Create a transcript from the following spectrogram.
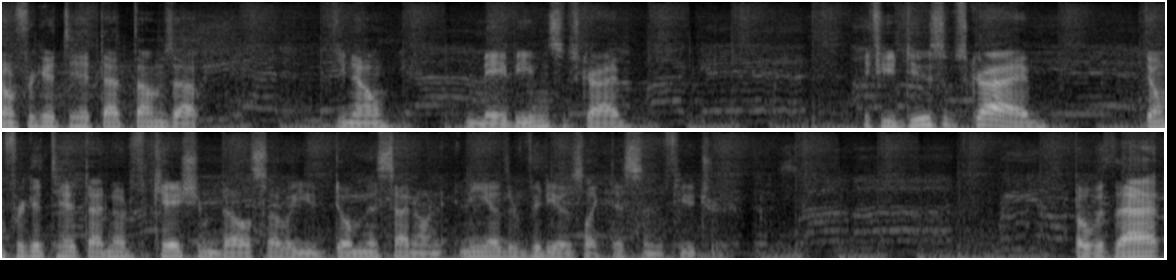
don't forget to hit that thumbs up. You know, maybe even subscribe. If you do subscribe, don't forget to hit that notification bell so that way you don't miss out on any other videos like this in the future. But with that,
